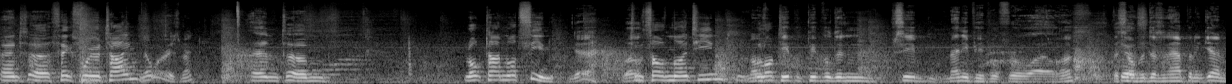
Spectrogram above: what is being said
And uh, thanks for your time. No worries, man. And um, long time not seen. Yeah, well, 2019. a lot- people people didn't see many people for a while, huh? Let's Yes. hope it doesn't happen again.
